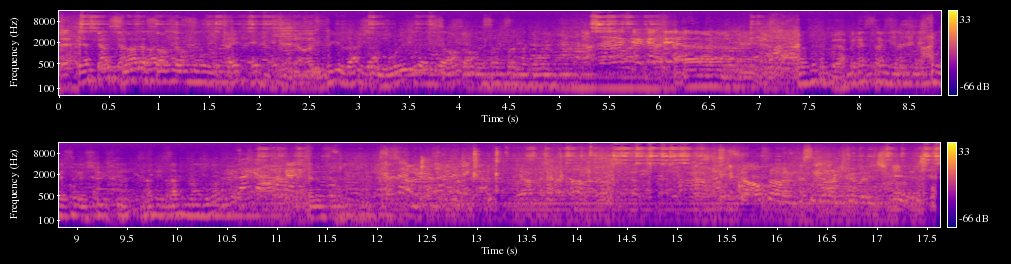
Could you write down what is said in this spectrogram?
Der ist ganz klar, der Song ist echt, wie gesagt, ein ruhiger Song, das hat man gerne. Ähm, was wir haben gestern, vorgestern geschrieben, nach den Sachen mal so. Es gibt eine Aufnahme, wir wissen noch nicht mehr, wenn ich spiele.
